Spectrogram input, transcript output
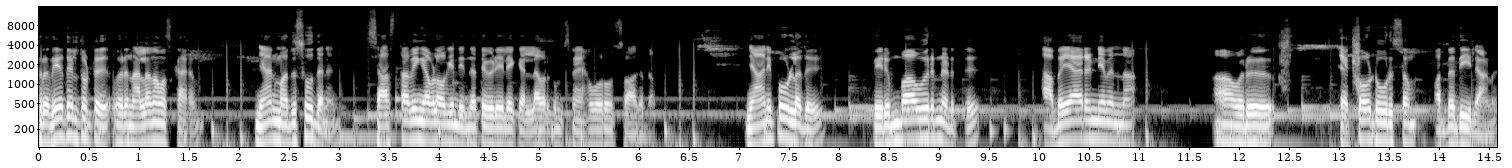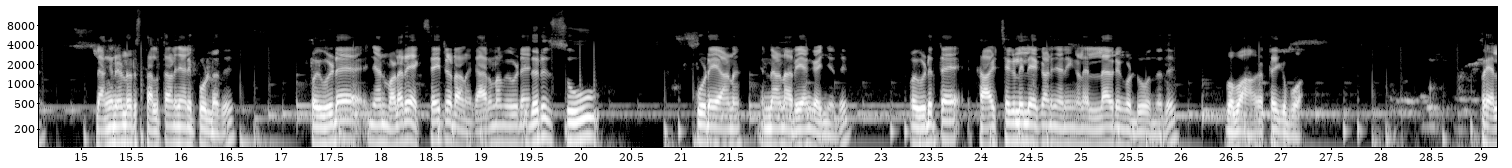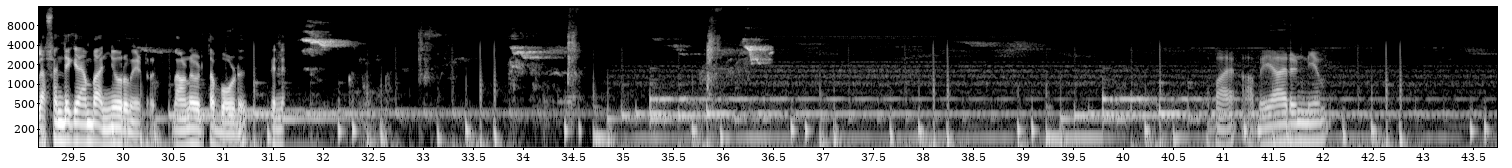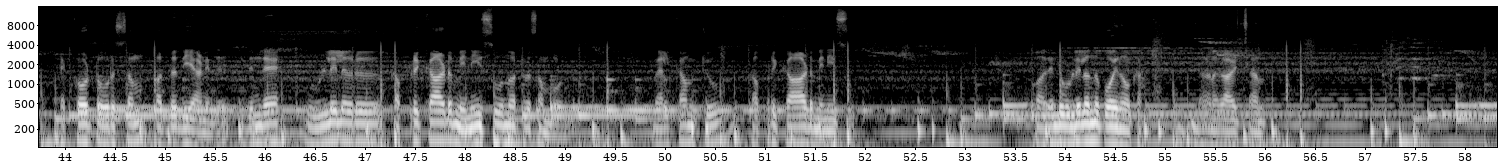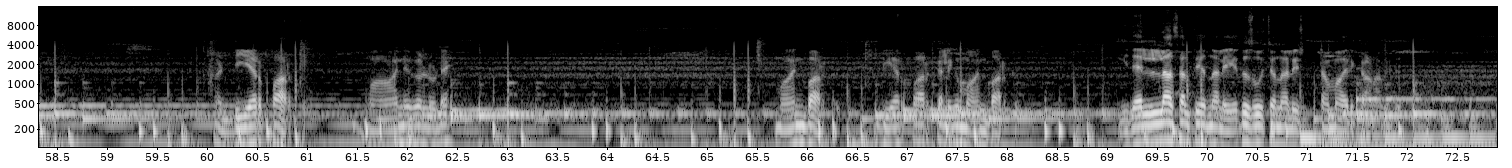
ഹൃദയത്തിൽ തൊട്ട് ഒരു നല്ല നമസ്കാരം. ഞാൻ മധുസൂദനൻ. ശാസ്താവിംഗ വ്ളോഗിന്റെ ഇന്നത്തെ വീഡിയോയിലേക്ക് എല്ലാവർക്കും സ്നേഹപൂർവം സ്വാഗതം. ഞാനിപ്പോൾ ഉള്ളത് പെരുമ്പാവൂരിനടുത്ത് അഭയാരണ്യം എന്ന ഒരു എക്കോ ടൂറിസം പദ്ധതിയിലാണ്. അങ്ങനെയുള്ള ഒരു സ്ഥലത്താണ് ഞാനിപ്പോൾ ഉള്ളത്. അപ്പോൾ ഇവിടെ ഞാൻ വളരെ എക്സൈറ്റഡ് ആണ്. കാരണം ഇവിടെ ഇതൊരു സൂ കൂടെയാണ് എന്നാണ് അറിയാൻ കഴിഞ്ഞത്. അപ്പോൾ ഇവിടുത്തെ കാഴ്ചകളിലേക്കാണ് ഞാൻ നിങ്ങളെല്ലാവരും കൊണ്ടുപോകുന്നത്. അപ്പോൾ അകത്തേക്ക് പോവാം. ഇപ്പോൾ എലഫന്റ് ക്യാമ്പ് അഞ്ഞൂറ് മീറ്റർ ഇതാണ് ഇവിടുത്തെ ബോർഡ് പിന്നെ അപ്പോൾ അഭയാരണ്യം എക്കോ ടൂറിസം പദ്ധതിയാണിത്. ഇതിന്റെ ഉള്ളിലൊരു കപ്രിക്കാട് മിനിസു എന്ന് പറഞ്ഞൊരു സംഭവമുണ്ട്. വെൽക്കം ടു കപ്രിക്കാട് മിനിസു അപ്പോൾ അതിന്റെ ഉള്ളിലൊന്ന് പോയി നോക്കാം. എന്താണ് കാഴ്ച. Deer park. മാനുകളുടെ മാൻ പാർക്ക്. ഡിയർ പാർക്ക് അല്ലെങ്കിൽ മാൻ പാർക്ക്. ഇതെല്ലാ സ്ഥലത്ത് ചെന്നാൽ ഏത് സൂ ചെന്നാലും ഇഷ്ടംമാതിരി കാണാൻ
